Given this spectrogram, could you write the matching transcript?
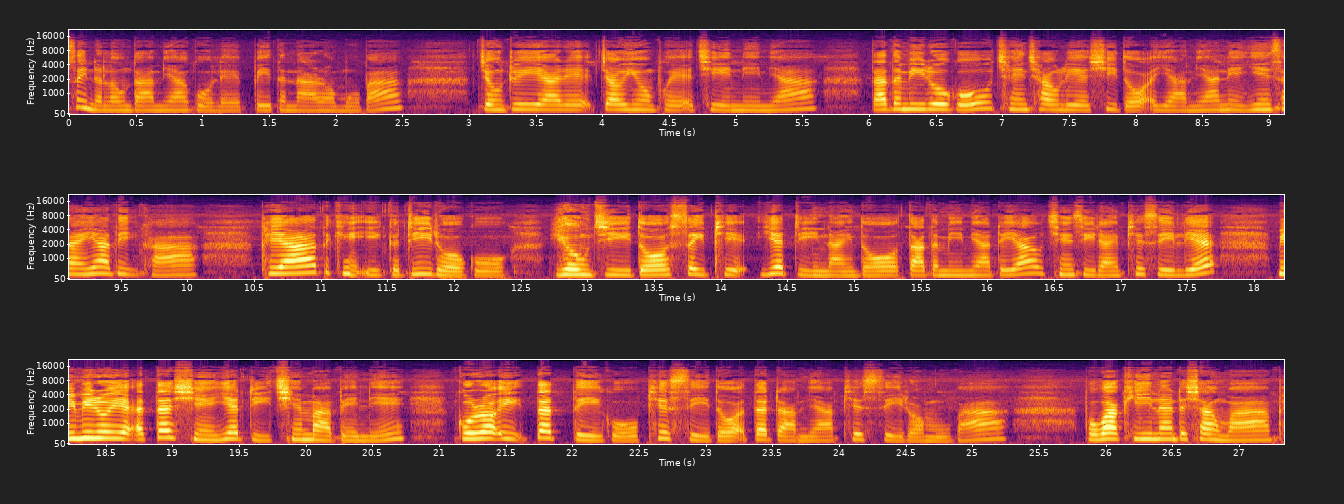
စိတ်နှလုံးသားများကိုလည်းပေးသနာတော်မူပါကြုံတွေ့ရတဲ့ကြောက်ရွံ့ဖွယ်အခြေအနေများ သားသမီးတို့ကိုချင်းချောက်လျက်ရှိသောအရာများနှင့်ရင်ဆိုင်ရသည့်အခါဖျားသခင်ဤဂတိတော်ကိုယုံကြည်သောစိတ်ဖြင့်ယက်တည်နိုင်သောသားသမီးများတယောက်ချင်းစီတိုင်းဖြစ်စေလျက်မိမိတို့ရဲ့အသက်ရှင်ယက်တည်ခြင်းမှာပင်နေကိုရောဤတက်သေးကို ဖြစ်စေသောအသက်တာများဖြစ်စေတော်မူပါ ဘဝခီးလန်းတစ်လျှောက်မှာဖ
